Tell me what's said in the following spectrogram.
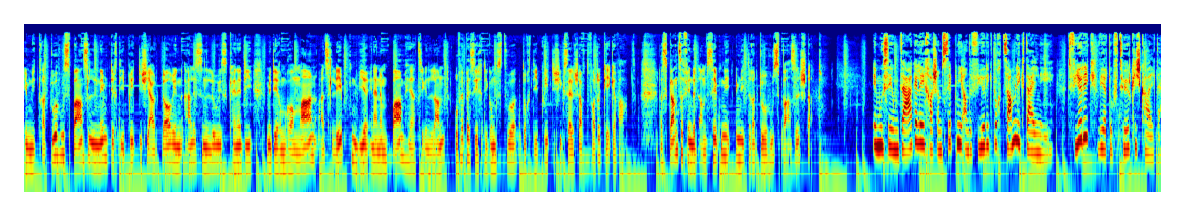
Im Literaturhaus Basel nimmt dich die britische Autorin Alison Lewis Kennedy mit ihrem Roman Als lebten wir in einem barmherzigen Land auf eine Besichtigungstour durch die britische Gesellschaft vor der Gegenwart. Das Ganze findet am 7. im Literaturhaus Basel statt. Im Museum Dageli kannst du am 7. an der Führung durch die Sammlung teilnehmen. Die Führung wird auf Türkisch gehalten.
